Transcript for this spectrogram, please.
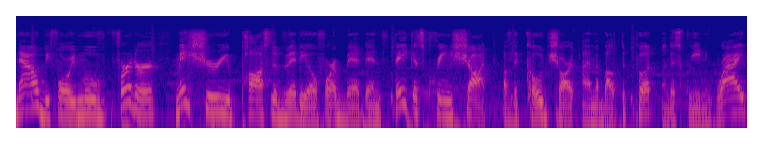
Now, before we move further, make sure you pause the video for a bit and take a screenshot of the code chart I'm about to put on the screen right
